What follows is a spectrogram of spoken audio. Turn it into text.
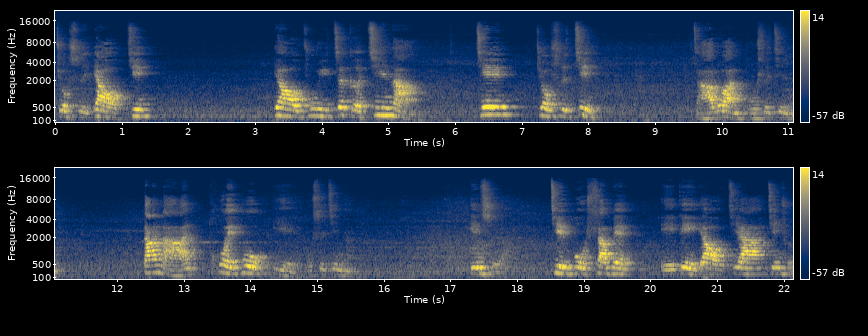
就是要精，要注意这个精呐，精就是静，杂乱不是静，当然退步也不是静啊。因此啊，进步上面。一定要加精纯，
